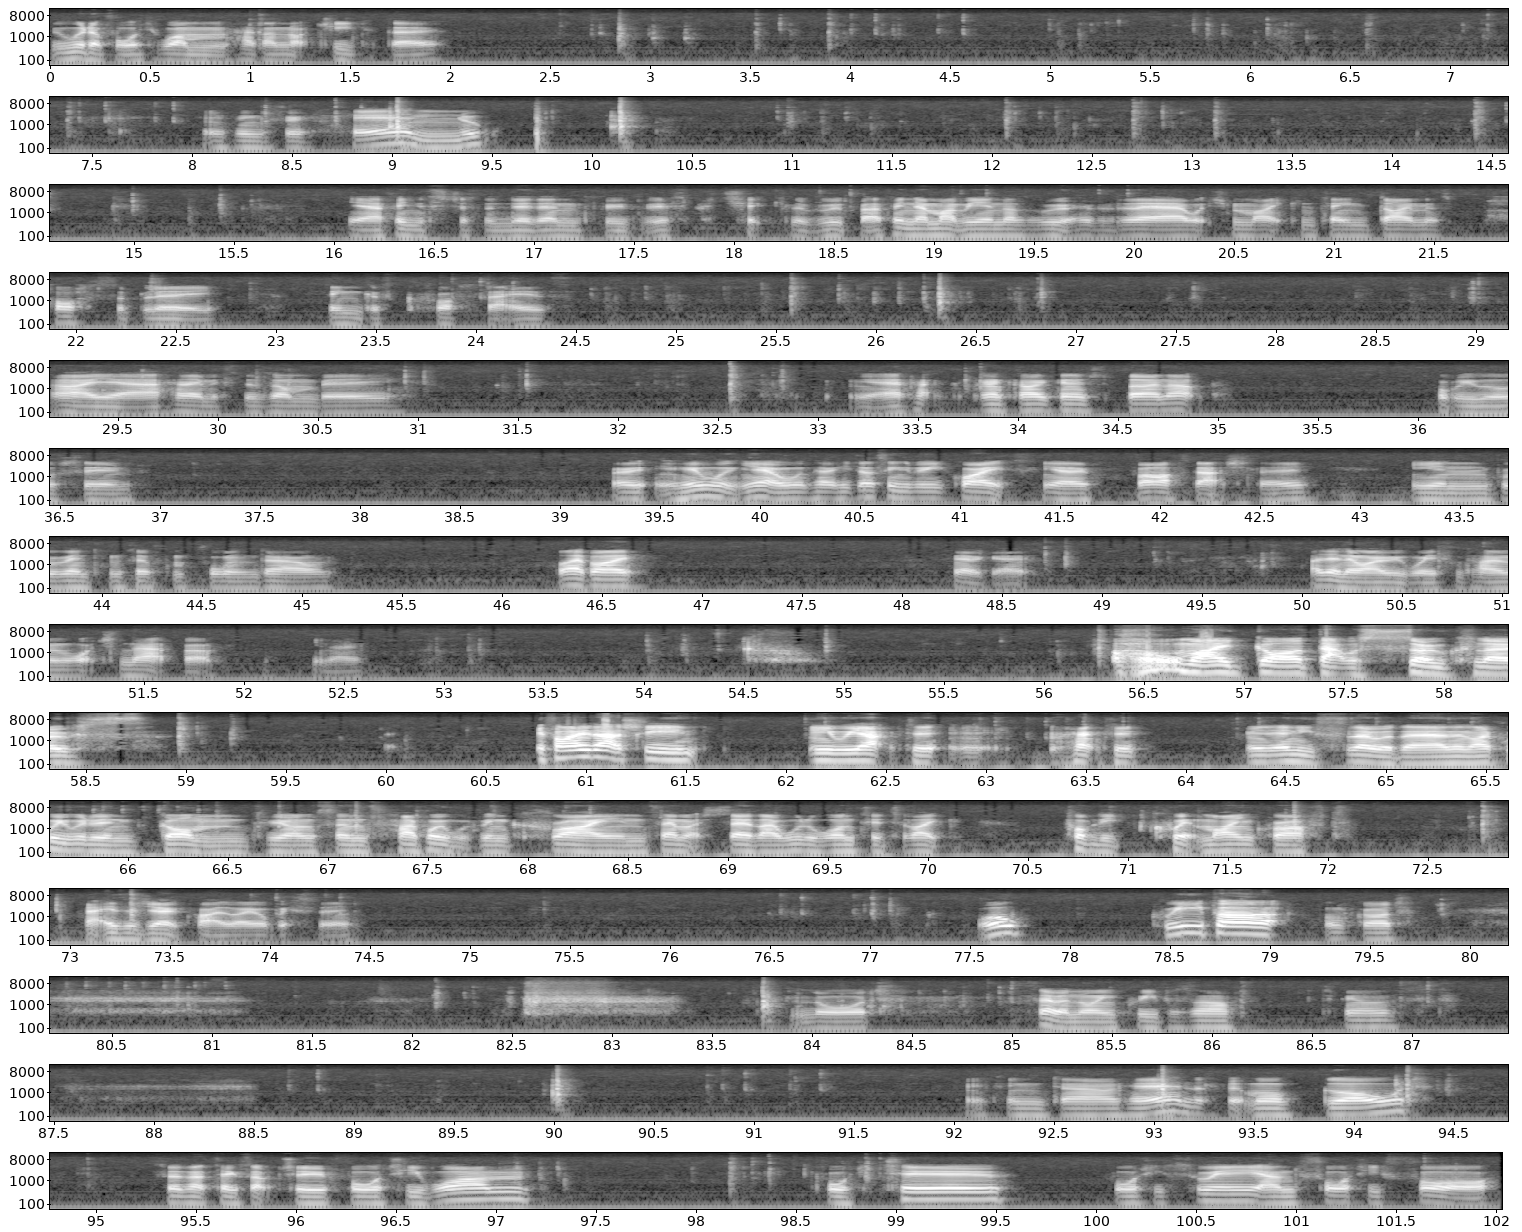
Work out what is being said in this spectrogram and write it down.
We would have 41 had I not cheated though. Anything through here? Nope. Yeah, I think it's just a dead end through this particular route, but I think there might be another route over there which might contain diamonds, possibly. Fingers crossed that is. Oh yeah, hello Mr. Zombie. Yeah, is that, guy gonna just burn up? Probably will soon. He will, yeah, well, he does seem to be quite, you know, fast actually, in preventing himself from falling down. Bye bye. There we go. I don't know why we're wasting time watching that, but, you know. Oh my god, that was so close. If I'd actually eh, reacted, eh, reacted any slower there, then I probably would have been gone, to be honest, and I probably would have been crying, so much so that I would have wanted to, like, probably quit Minecraft. That is a joke, by the way, obviously. Whoa! Creeper! Oh god. Lord. So annoying creepers are, to be honest. Anything down here? A little bit more gold. So that takes up to 41, 42, 43, and 44.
